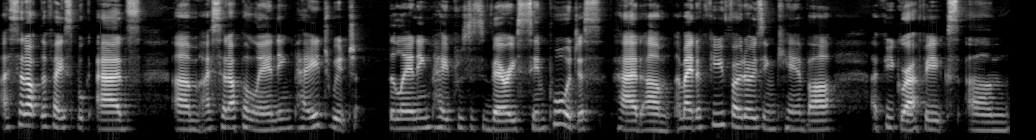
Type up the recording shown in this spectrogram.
I set up the Facebook ads. Um, I set up a landing page, which the landing page was just very simple. It just had um, I made a few photos in Canva, a few graphics, um,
